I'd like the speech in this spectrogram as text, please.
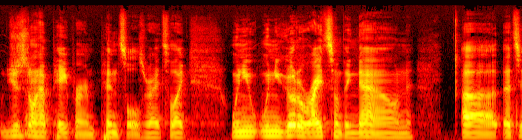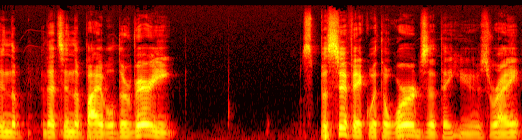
you just don't have paper and pencils, right? So like when you when you go to write something down, uh, that's in the that's in the Bible, they're very specific with the words that they use, right?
